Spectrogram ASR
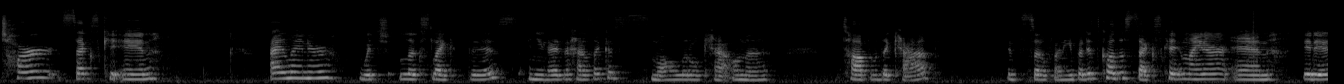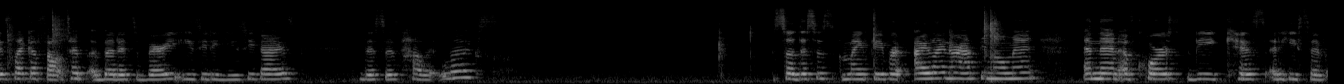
Tarte Sex Kitten eyeliner which looks like this. And you guys it has like a small little cat on the top of the cap. It's so funny but it's called the Sex Kitten liner and it is like a felt tip but it's very easy to use you guys. This is how it looks so this is my favorite eyeliner at the moment. And then of course the Kiss Adhesive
